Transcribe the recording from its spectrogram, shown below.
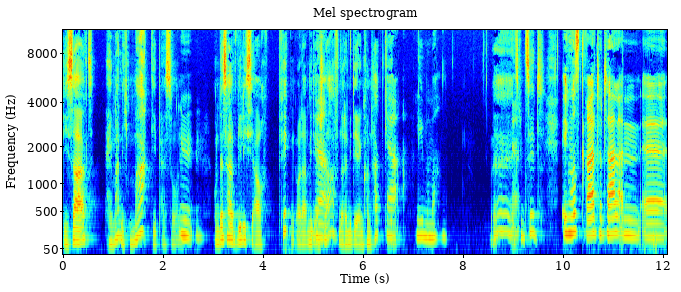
die sagt, hey Mann, ich mag die Person. Und deshalb will ich sie auch ficken oder mit ihr Ja. schlafen oder mit ihr in Kontakt gehen. ja, Liebe machen. Ja, explizit. Ich muss gerade total an, äh,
